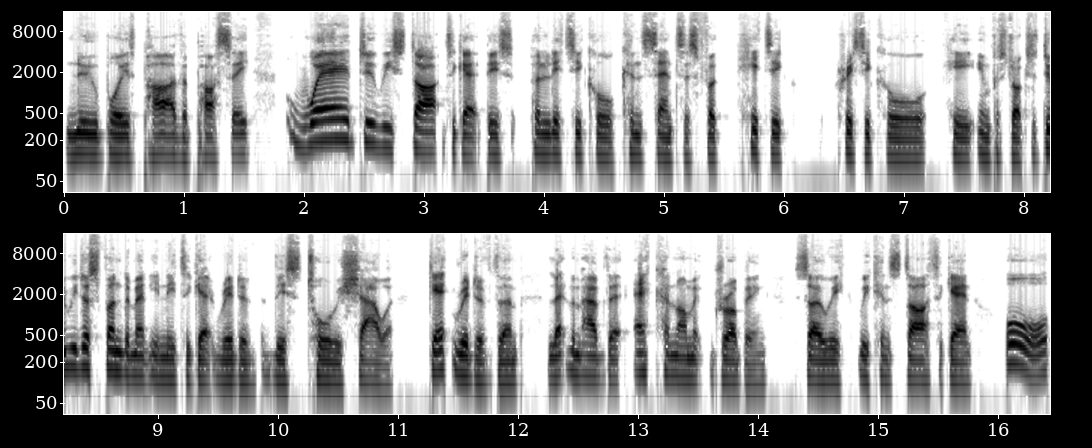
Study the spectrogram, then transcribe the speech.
new boys part of the posse. Where do we start to get this political consensus for kitty, critical key infrastructures? Do we just fundamentally need to get rid of this Tory shower? Get rid of them, let them have their economic drubbing so we, we can start again. Or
